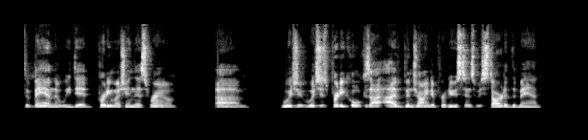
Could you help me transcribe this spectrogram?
the band that we did pretty much in this room um, which which is pretty cool because i've been trying to produce since we started the band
